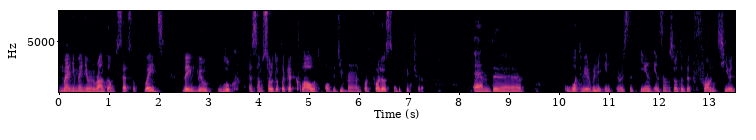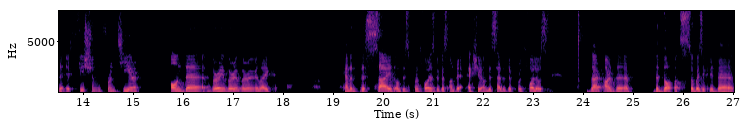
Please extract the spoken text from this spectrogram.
many, many random sets of weights, they will look as some sort of like a cloud of the different portfolios in the picture. and uh, what we're really interested in in some sort of the frontier the efficient frontier on the very very very like kind of the side of these portfolios because on the actually on the side of the portfolios there are the the dots so basically the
